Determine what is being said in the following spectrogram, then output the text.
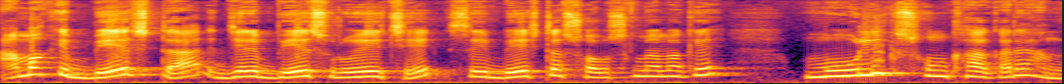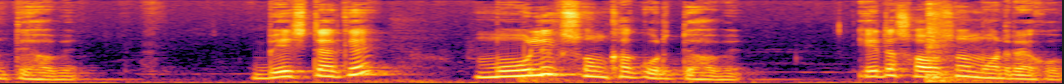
আমাকে বেসটা, যে বেস রয়েছে, সেই বেসটা সবসময় আমাকে মৌলিক সংখ্যা আকারে আনতে হবে। বেসটাকে মৌলিক সংখ্যা করতে হবে। এটা সবসময় মনে রাখো।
